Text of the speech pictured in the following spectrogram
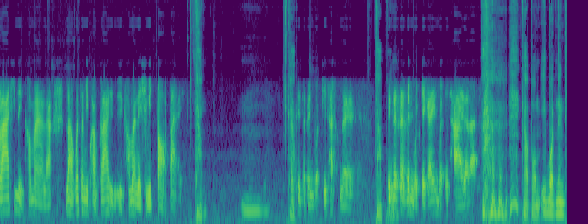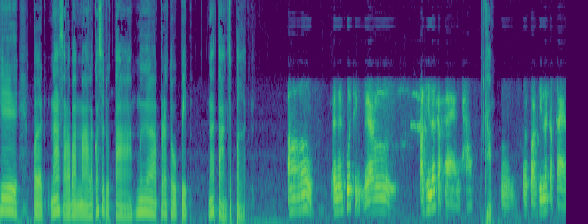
กล้าที่หนึ่งเข้ามาแล้ว เราก็จะมีความกล้าอื่น ๆ เข้ามาในชีวิตต่อไป ครับอืมคก็รับคือจะเป็นบทที่ถัดมาครับซึ่งก็จะเป็นบทใกล้ๆบทท้ายๆแล้วล่ะ ครับผมอีกบทหนึ่งที่เปิดหน้าสารบัญมาแล้วก็สะดุดตาเมื่อประตูปิด หน้าต่างจะเปิดอ๋ออันนั้นพูดถึงเรื่องตอนที่เลิกกับแฟนครับ ครับ อืมตอนที่เลิกกับแฟน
